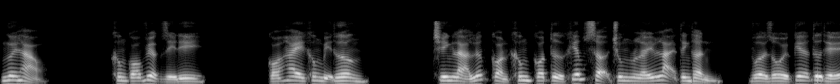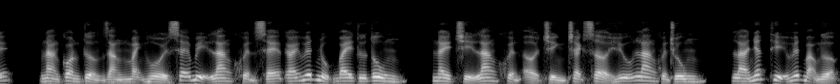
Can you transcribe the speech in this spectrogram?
ngươi hảo, không có việc gì đi, có hay không bị thương. Trình là lướt còn không có từ khiếp sợ chung lấy lại tinh thần, vừa rồi kia tư thế, nàng còn tưởng rằng mạnh hồi sẽ bị lang khuyển xé cái huyết nhục bay tứ tung, này chỉ lang khuyển ở trình trạch sở hữu lang khuyển chung, là nhất thị huyết bạo ngược.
